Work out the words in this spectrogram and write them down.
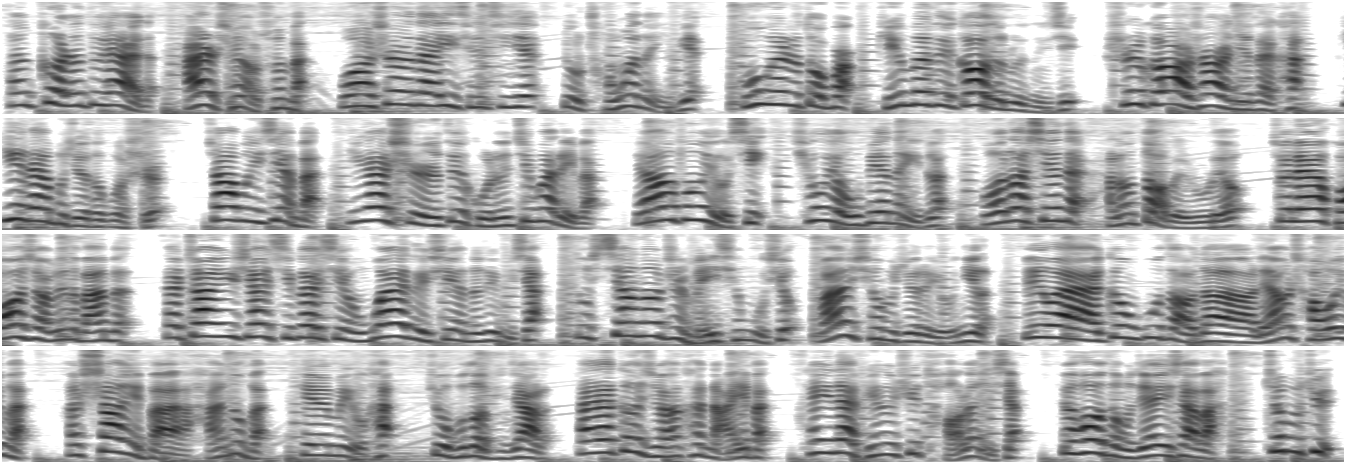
但个人最爱的还是陈小春版。我甚至在疫情期间又重温了一遍。不愧是豆瓣评分最高的《鹿鼎记》，时隔二十二年再看，依然不觉得过时。张卫健版应该是最古灵精怪的一版，凉风有信，秋月无边那一段，我到现在还能倒背如流。就连黄晓明的版本，在张一山习惯性歪嘴斜眼的对比下，都相当之眉清目秀，完全不觉得油腻了。另外，更古早的梁朝伟版和上一版韩栋版，偏偏没有看，就不做评价了。大家更喜欢看哪一版？可以在评论区讨论一下。最后总结一下吧，这部剧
